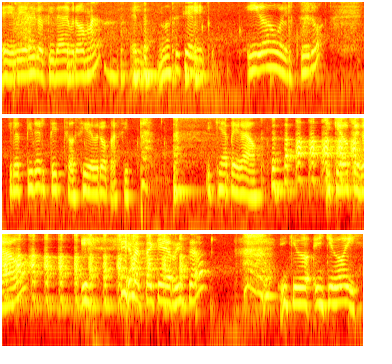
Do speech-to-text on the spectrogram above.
eh, viene y lo tira de broma. El, no sé si el hígado o el cuero y lo tira al techo así de broma, así ¡pa! Y queda pegado. Y quedó pegado y, y un ataque de risa y quedó, y quedó ahí.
